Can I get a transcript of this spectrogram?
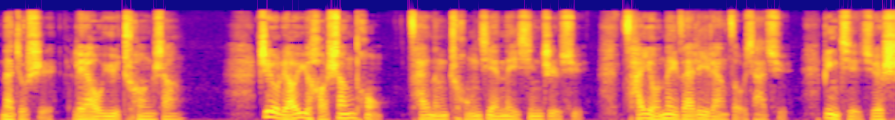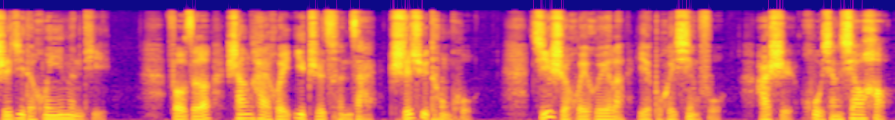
那就是疗愈创伤。只有疗愈好伤痛，才能重建内心秩序，才有内在力量走下去，并解决实际的婚姻问题。否则，伤害会一直存在，持续痛苦。即使回归了，也不会幸福，而是互相消耗。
